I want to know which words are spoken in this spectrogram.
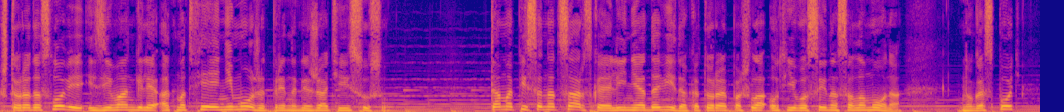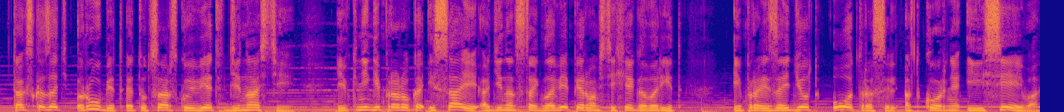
что родословие из Евангелия от Матфея не может принадлежать Иисусу. Там описана царская линия Давида, которая пошла от его сына Соломона. Но Господь, так сказать, рубит эту царскую ветвь династии. И в книге пророка Исаии, 11 главе, 1 стихе говорит «И произойдет отрасль от корня Иисеева,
